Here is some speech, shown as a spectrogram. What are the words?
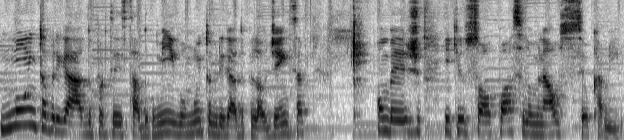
Muito obrigado por ter estado comigo, muito obrigado pela audiência. Um beijo e que o sol possa iluminar o seu caminho.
